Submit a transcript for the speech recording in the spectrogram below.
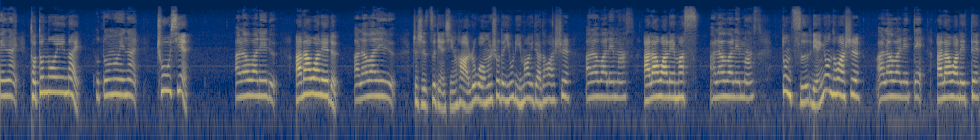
えない整えない整えない。出现，あらわれる、あらわれる、あらわれる，这是字典型哈。如果我们说的有礼貌一点的话是、あらわれます、あらわれます、あらわれます。动词连用的话是、あらわれて、あらわれて、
